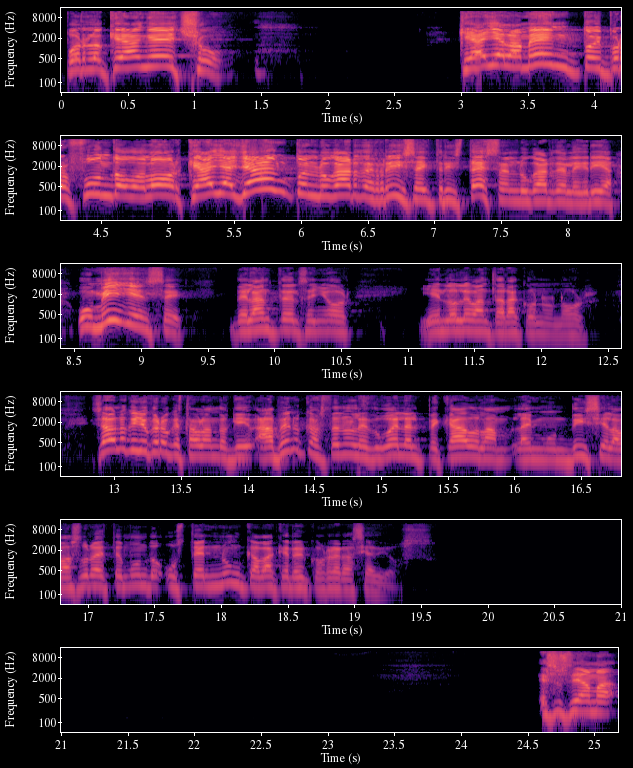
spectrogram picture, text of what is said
por lo que han hecho. Que haya lamento y profundo dolor, que haya llanto en lugar de risa y tristeza en lugar de alegría. Humíllense delante del Señor y Él lo levantará con honor. ¿Sabe lo que yo creo que está hablando aquí? A menos que a usted no le duela el pecado, la, inmundicia, la basura de este mundo, usted nunca va a querer correr hacia Dios. Eso se llama,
